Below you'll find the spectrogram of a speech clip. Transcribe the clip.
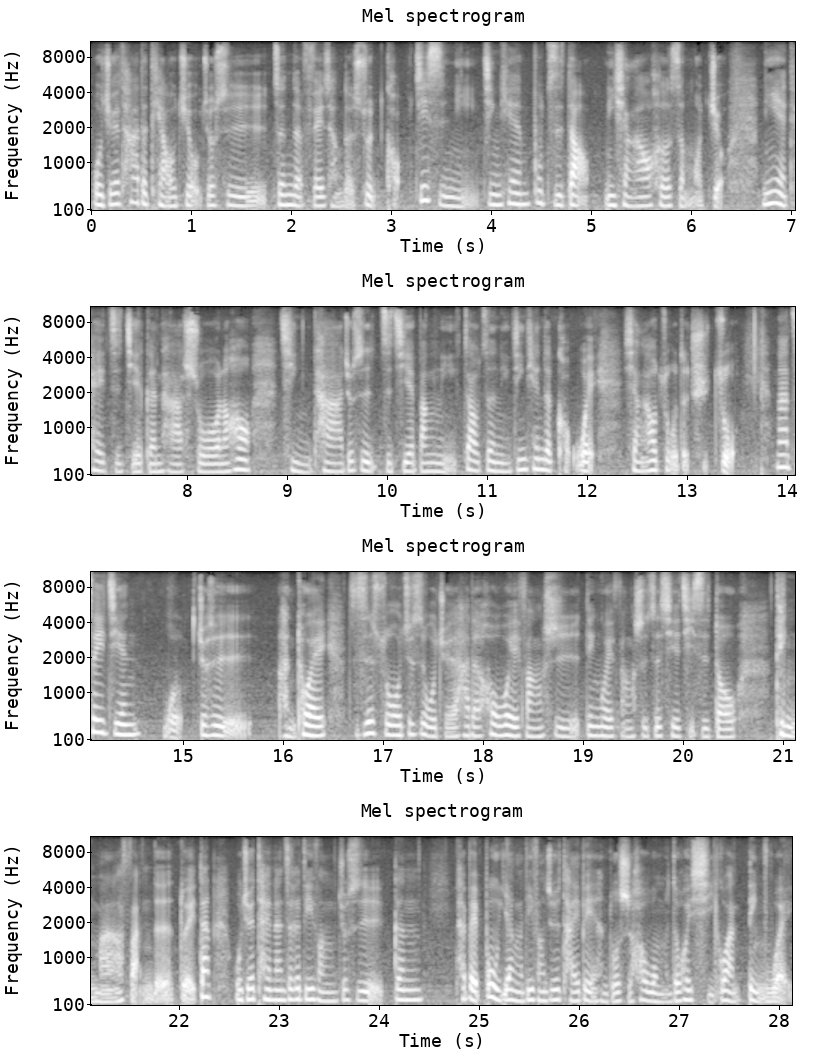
我觉得他的调酒就是真的非常的顺口，即使你今天不知道你想要喝什么酒，你也可以直接跟他说，然后请他就是直接帮你照着你今天的口味想要做的去做。那这一间我就是。很推，只是说就是我觉得它的后位方式、定位方式这些其实都挺麻烦的，对。但我觉得台南这个地方就是跟台北不一样的地方，就是台北很多时候我们都会习惯定位，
